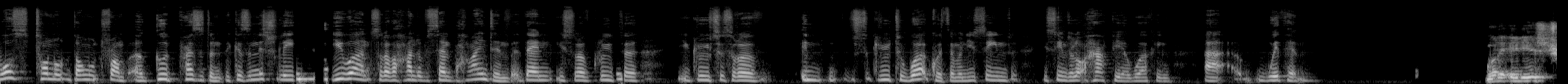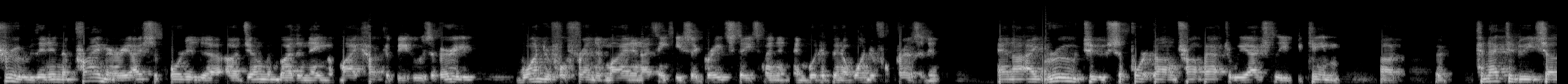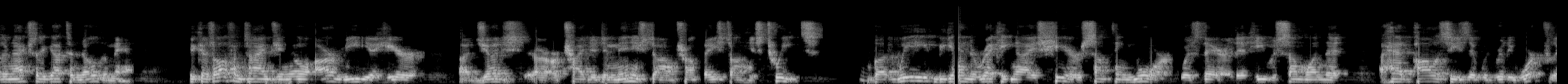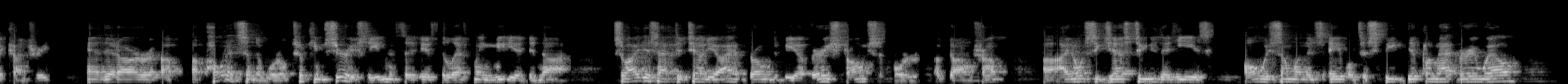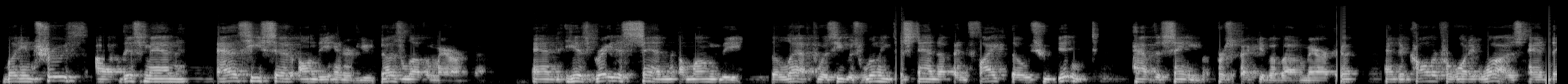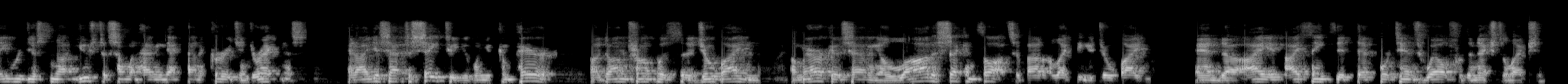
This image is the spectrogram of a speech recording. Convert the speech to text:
was Donald, Trump a good president? Because initially you weren't sort of 100% behind him, but then you sort of grew to you grew to sort of in, grew to work with him, and you seemed you seemed a lot happier working uh, with him. Well, it is true that in the primary, I supported a, a, gentleman by the name of Mike Huckabee, who is a very wonderful friend of mine, and I think he's a great statesman and, and would have been a wonderful president. And I grew to support Donald Trump after we actually became uh, connected to each other and actually got to know the man. Because oftentimes, you know, our media here uh, judged or, or tried to diminish Donald Trump based on his tweets. But we began to recognize here something more was there, that he was someone that had policies that would really work for the country and that our uh, opponents in the world took him seriously, even if the, if the left wing media did not. So I just have to tell you, I have grown to be a very strong supporter of Donald Trump. Uh, I don't suggest to you that he is always someone that's able to speak diplomat very well, but in truth, uh, this man, as he said on the interview, does love America. And his greatest sin among the, the left was he was willing to stand up and fight those who didn't have the same perspective about America and to call it for what it was. And they were just not used to someone having that kind of courage and directness. And I just have to say to you, when you compare uh, Donald Trump with uh, Joe Biden, America is having a lot of second thoughts about electing a Joe Biden. And uh, I, I think that that portends well for the next election.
